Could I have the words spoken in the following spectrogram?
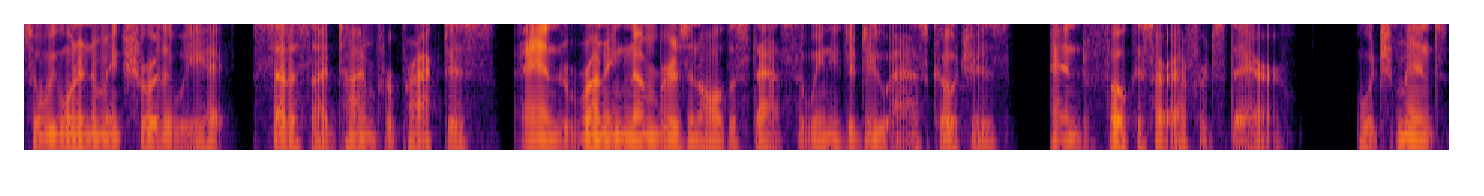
So we wanted to make sure that we set aside time for practice and running numbers and all the stats that we need to do as coaches and focus our efforts there which meant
